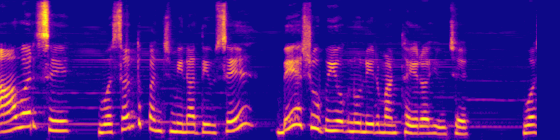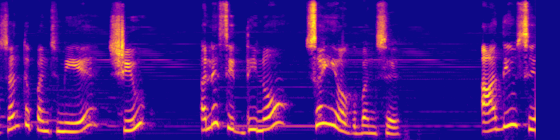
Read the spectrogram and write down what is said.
આ વર્ષે વસંત પંચમીના દિવસે બે શુભ યોગનું નિર્માણ થઈ રહ્યું છે. વસંત પંચમીએ શિવ અને સિદ્ધિનો સંયોગ બનશે. આ દિવસે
